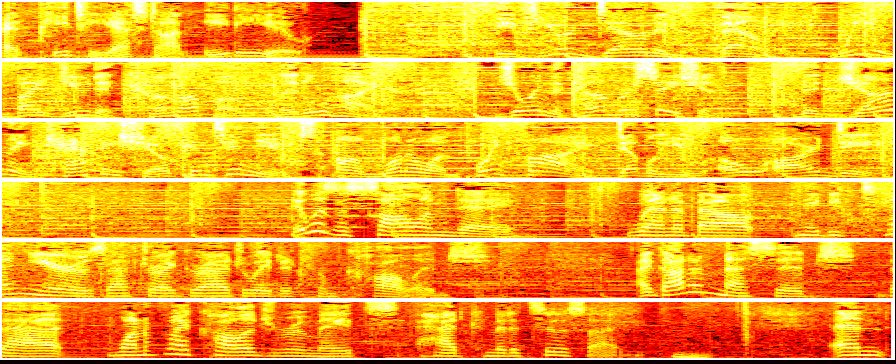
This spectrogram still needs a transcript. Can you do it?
at pts.edu. If you're down in the valley, we invite you to come up a little higher. Join the conversation. The John and Kathy Show continues on 101.5 WORD. It was a solemn day when, about maybe 10 years after I graduated from college, I got a message that one of my college roommates had committed suicide. Hmm. And,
